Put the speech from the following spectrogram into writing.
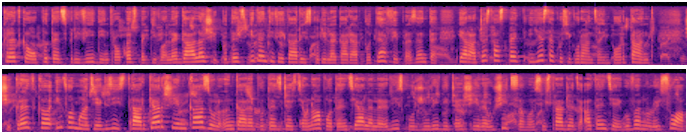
cred că o puteți privi dintr-o perspectivă legală și puteți identifica riscurile care ar putea fi prezente, iar acest aspect este cu siguranță important. Și cred că informații există, dar chiar și în cazul în care puteți gestiona potențialele riscuri juridice și reușiți să vă sustrageți atenției guvernului SUA,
